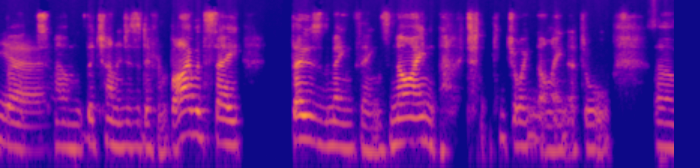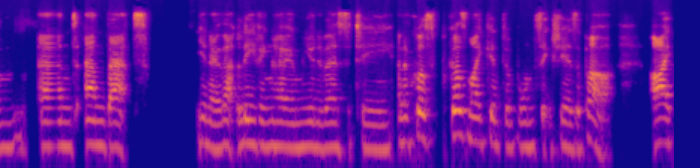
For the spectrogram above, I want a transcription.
yeah. but um, the challenges are different. But i would say those are the main things. Nine I didn't enjoy nine at all. Um, and and that you know that leaving home university and of course because my kids were born six years apart i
